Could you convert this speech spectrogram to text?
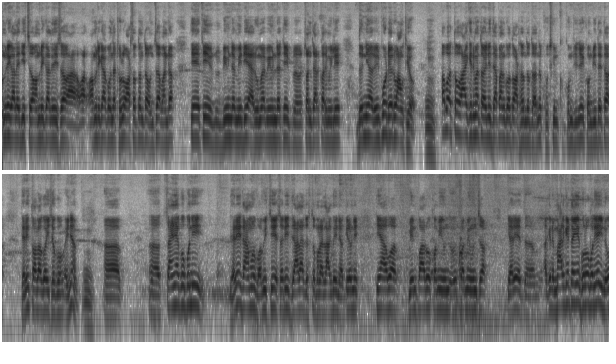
अमेरिकाले जित्छ अमेरिकाले जित्छ अमेरिकाको भन्दा ठुलो अर्थतन्त्र हुन्छ भनेर त्यहाँ चाहिँ विभिन्न मिडियाहरूमा विभिन्न चाहिँ सञ्चारकर्मीले दुनियाँ रिपोर्टहरू आउँथ्यो। अब त आखिरमा त अहिले जापानको त अर्थतन्त्र झन् खुस्कि खुम्चिँदै खुम्चिँदै त धेरै तल गइसक्यो होइन? चाइनाको पनि धेरै राम्रो भविष्य यसरी जाला जस्तो मलाई लाग्दैन। किनभने त्यहाँ अब मेन पावरको कमी कमी हुन्छ। के अरे के अरे मार्केट त यही ग्लोबल यही हो।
